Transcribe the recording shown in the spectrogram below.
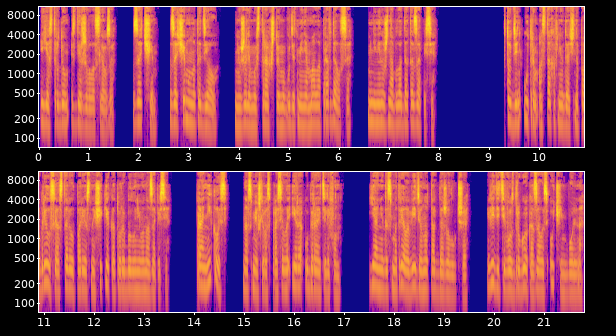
и я с трудом сдерживала слезы. Зачем? Зачем он это делал? Неужели мой страх, что ему будет меня, мало оправдался? Мне не нужна была дата записи. В тот день утром Астахов неудачно побрился и оставил порез на щеке, который был у него на записи. «Прониклась?» — насмешливо спросила Ира, убирая телефон. Я не досмотрела видео, но так даже лучше. Видеть его с другой казалось очень больно.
